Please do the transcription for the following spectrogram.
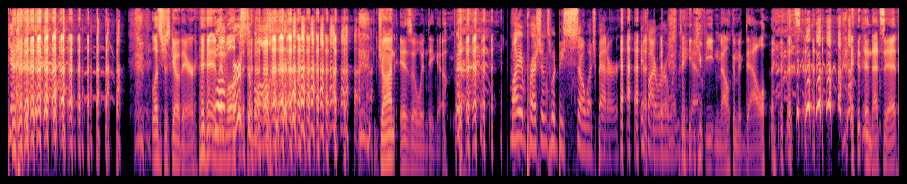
yeah. let's just go there. And well, then we'll first of all, John is a Wendigo. My impressions would be so much better if I were a Wendigo. you've eaten Malcolm McDowell. That's, and that's it.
